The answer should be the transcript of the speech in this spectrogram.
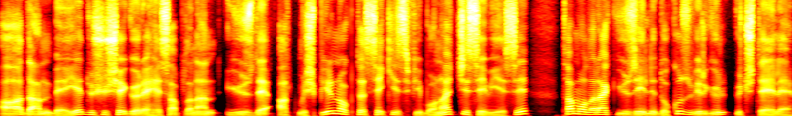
A'dan B'ye düşüşe göre hesaplanan %61.8 Fibonacci seviyesi tam olarak 159,3 TL.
